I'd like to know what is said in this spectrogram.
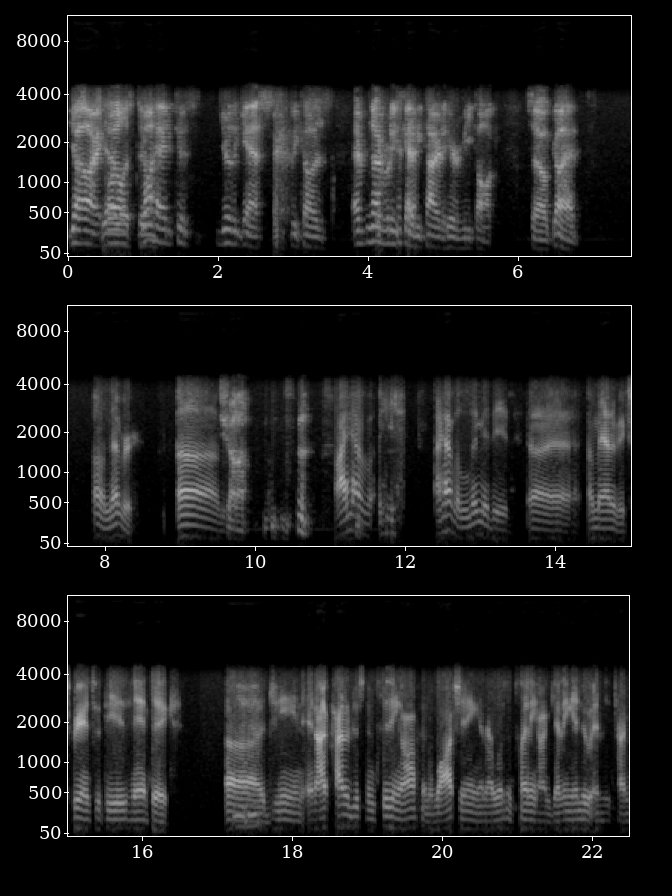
yeah, all right. Yeah, well, go ahead because you're the guest because ev- everybody's got to be tired of hearing me talk. So go ahead. Oh, never. Um, Shut up. I have I have a limited uh, amount of experience with the Xanthic uh, gene, and I've kind of just been sitting off and watching, and I wasn't planning on getting into it anytime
